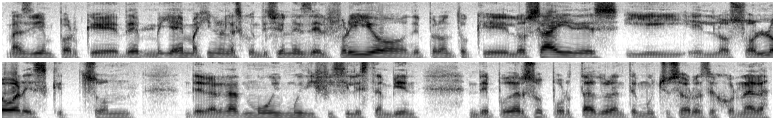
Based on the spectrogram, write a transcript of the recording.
más bien porque ya imagino las condiciones del frío, de pronto que los aires y, los olores que son de verdad muy, muy difíciles también de poder soportar durante muchas horas de jornada.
